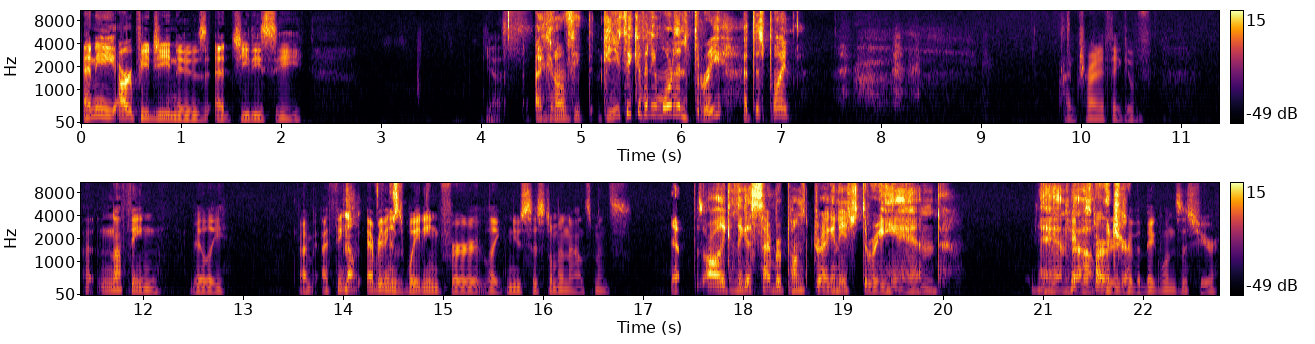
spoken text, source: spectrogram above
Any RPG news at GDC? Yes. I can honestly. Can you think of any more than three at this point? I'm trying to think of uh, nothing really. I, I think No, everything's waiting for like new system announcements. Yep. All I can think is Cyberpunk, Dragon Age Three, and and uh, Kickstarters Witcher. are the big ones this year.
